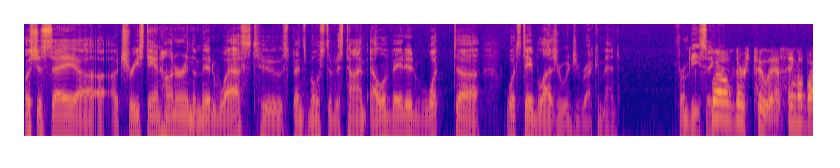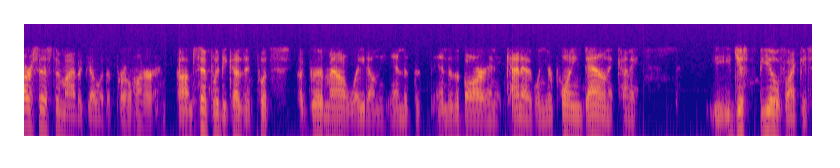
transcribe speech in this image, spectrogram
Let's just say a, a tree stand hunter in the Midwest who spends most of his time elevated. What uh, what stabilizer would you recommend? from B? Well, there's two. In a single bar system, I would go with a Pro Hunter, um, simply because it puts a good amount of weight on the end of the end of the bar, and it kind of when you're pointing down, it kind of it just feels like it's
